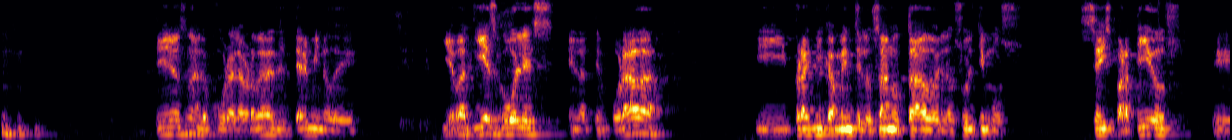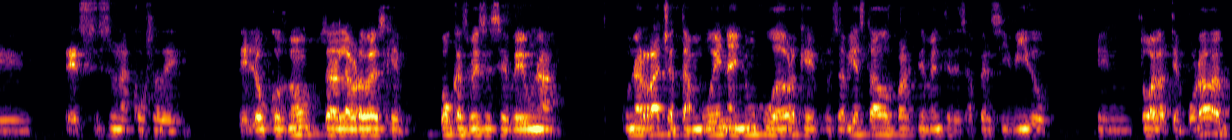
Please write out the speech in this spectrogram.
Sí, es una locura, la verdad, el término de lleva 10 goles en la temporada y prácticamente los ha anotado en los últimos seis partidos. Eh, es, una cosa de, de, locos, ¿no? O sea, la verdad es que pocas veces se ve una, una racha tan buena en un jugador que pues había estado prácticamente desapercibido en toda la temporada.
